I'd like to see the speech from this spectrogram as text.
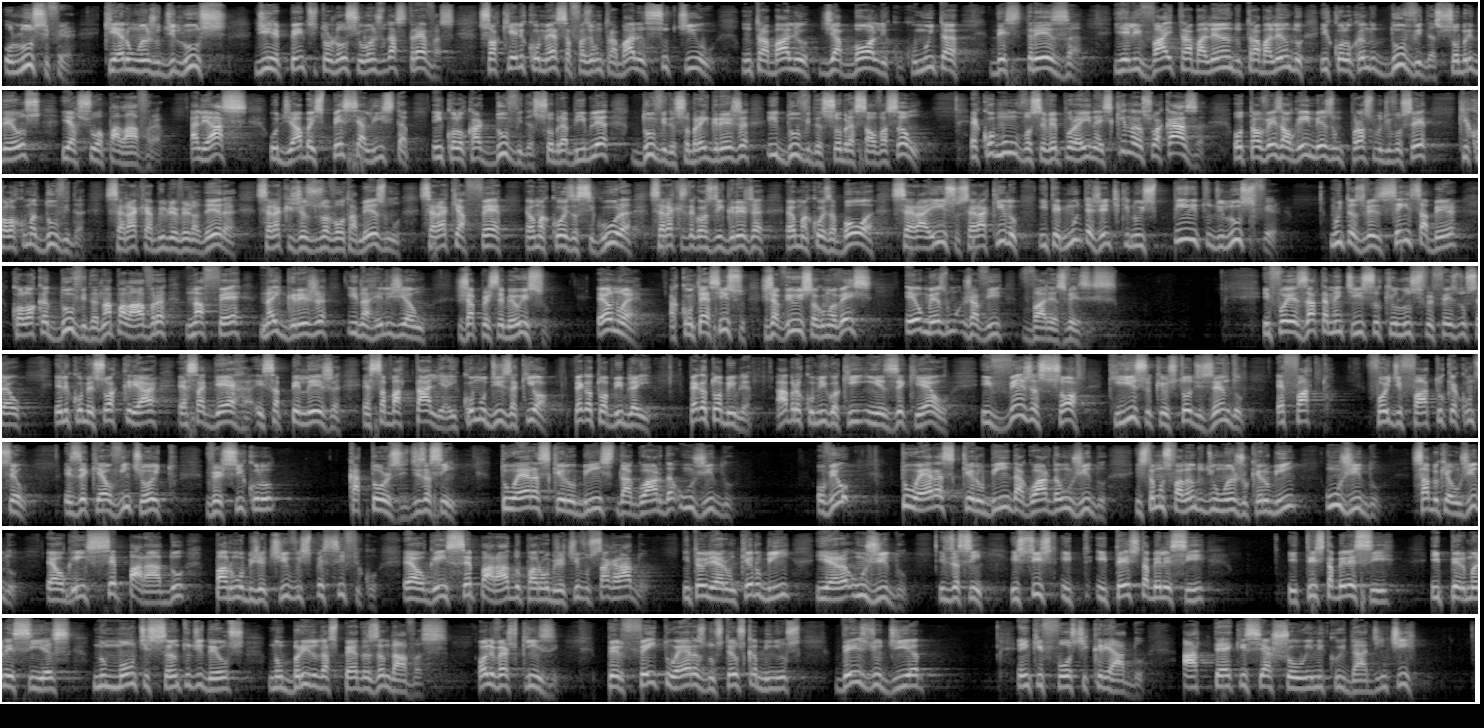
O Lúcifer, que era um anjo de luz, de repente se tornou-se o anjo das trevas. Só que ele começa a fazer um trabalho sutil, um trabalho diabólico, com muita destreza. E ele vai trabalhando, trabalhando e colocando dúvidas sobre Deus e a sua palavra. Aliás, o diabo é especialista em colocar dúvidas sobre a Bíblia, dúvidas sobre a igreja e dúvidas sobre a salvação. É comum você ver por aí na esquina da sua casa, ou talvez alguém mesmo próximo de você, que coloca uma dúvida: será que a Bíblia é verdadeira? Será que Jesus vai voltar mesmo? Será que a fé é uma coisa segura? Será que esse negócio de igreja é uma coisa boa? Será isso? Será aquilo? E tem muita gente que, no espírito de Lúcifer, muitas vezes sem saber, coloca dúvida na palavra, na fé, na igreja e na religião. Já percebeu isso? É ou não é? Acontece isso? Já viu isso alguma vez? Eu mesmo já vi várias vezes. E foi exatamente isso que o Lúcifer fez no céu. Ele começou a criar essa guerra, essa peleja, essa batalha. E como diz aqui, ó, pega a tua Bíblia aí, pega a tua Bíblia, abra comigo aqui em Ezequiel e veja só que isso que eu estou dizendo é fato. Foi de fato o que aconteceu. Ezequiel 28, versículo 14, diz assim: Tu eras querubins da guarda ungido. Ouviu? Tu eras querubim da guarda ungido. Estamos falando de um anjo querubim ungido. Sabe o que é ungido? É alguém separado para um objetivo específico. É alguém separado para um objetivo sagrado. Então ele era um querubim e era ungido. E diz assim: e te estabeleci, e te estabeleci, e permanecias no monte santo de Deus, no brilho das pedras andavas. Olha o verso 15: Perfeito eras nos teus caminhos, desde o dia em que foste criado, até que se achou iniquidade em ti.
